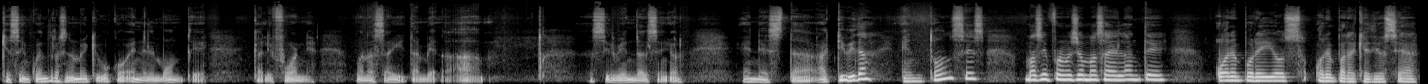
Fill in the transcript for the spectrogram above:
que se encuentra, si no me equivoco, en el monte, California. Van a estar ahí también. Uh, sirviendo al Señor en esta actividad. Entonces, más información más adelante. Oren por ellos, oren para que Dios sea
